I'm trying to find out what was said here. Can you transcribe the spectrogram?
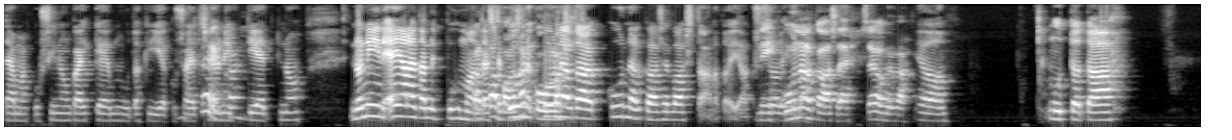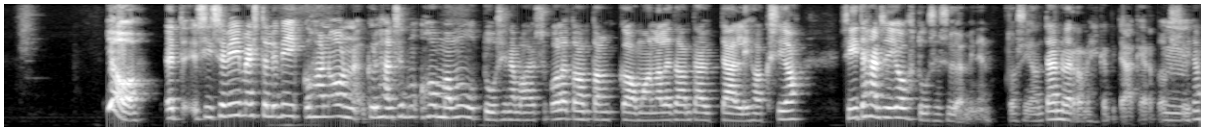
tämä, kun siinä on kaikkea muutakin ja kun sä et syö niitä tiet... No, no niin, ei aleta nyt puhumaan Vai tästä. kuulla. kuunnelkaa, kuunnelkaa se vastaanoton jakso. Niin, se kuunnelkaa se. Se on hyvä. Hyvä. Joo. Mutta tota... Joo, et siis se viimeistelyviikkohan on, kyllähän se homma muuttuu siinä vaiheessa, kun aletaan tankkaamaan, aletaan täyttää lihaksia. Siitähän se johtuu se syöminen. Tosiaan tämän verran ehkä pitää kertoa mm. siitä.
